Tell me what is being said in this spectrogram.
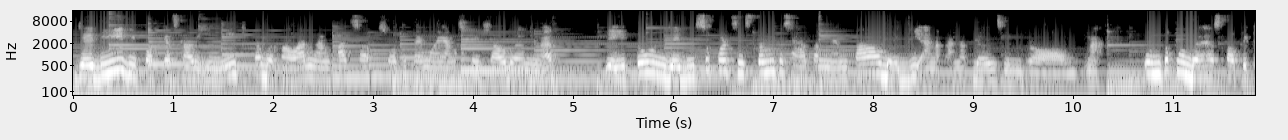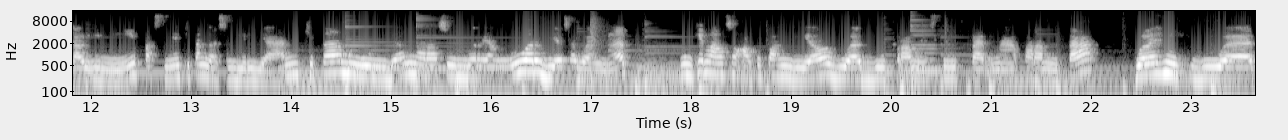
Jadi di podcast kali ini kita bakalan ngangkat suatu tema yang spesial banget, yaitu menjadi support system kesehatan mental bagi anak-anak Down syndrome. Nah, untuk membahas topik kali ini, pastinya kita nggak sendirian, kita mengundang narasumber yang luar biasa banget. Mungkin langsung aku panggil buat Bu Pramesti Pratna Paramita. Boleh nih buat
